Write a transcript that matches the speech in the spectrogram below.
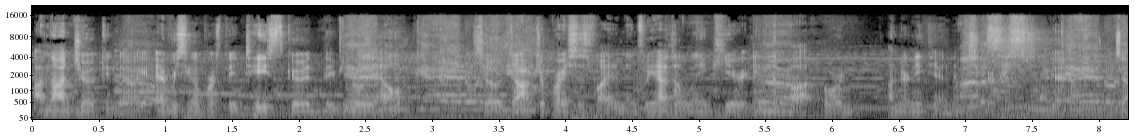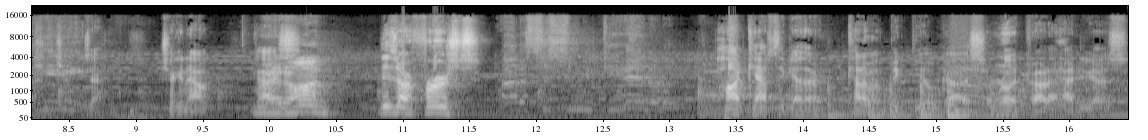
I'm not joking. Now. Like every single person, they taste good. They really help. So Dr. Price's vitamins. We have the link here in the bot or underneath the end of the description. Yeah, yeah, exactly, check, exactly. Check it out, guys. Right on. This is our first podcast together. Kind of a big deal, guys. I'm really proud I had you guys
